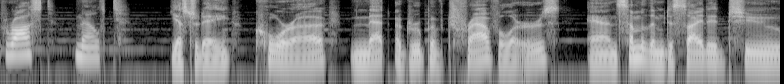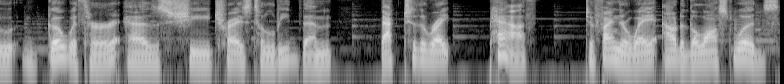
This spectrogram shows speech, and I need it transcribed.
Frost Melt. Yesterday, Cora met a group of travelers, and some of them decided to go with her as she tries to lead them back to the right path to find their way out of the lost woods.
